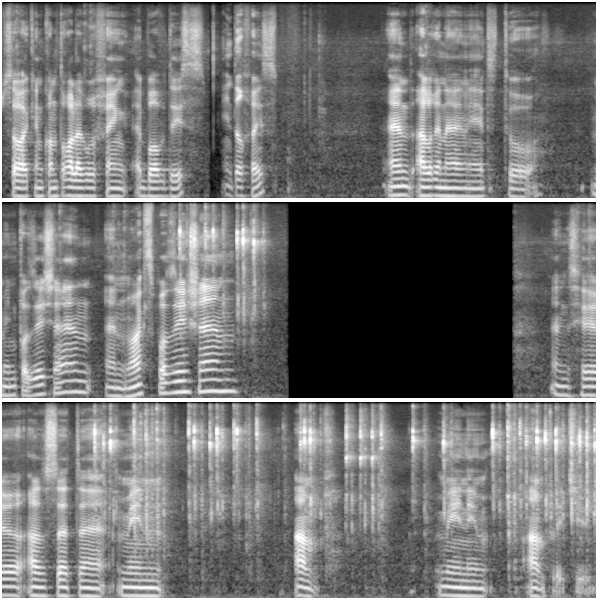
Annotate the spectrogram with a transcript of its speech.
so I can control everything above this interface. And I'll rename it to min position and max position. And here I'll set uh, min amp minim amplitude.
